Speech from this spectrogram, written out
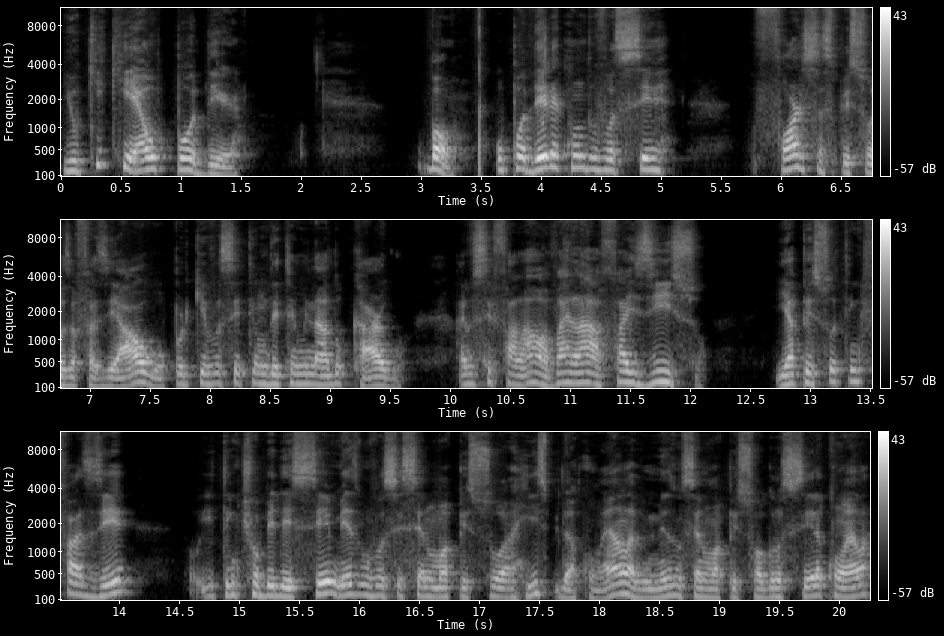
e o que, que é o poder? Bom, o poder é quando você força as pessoas a fazer algo porque você tem um determinado cargo. Aí você fala, ó, oh, vai lá, faz isso. E a pessoa tem que fazer e tem que te obedecer, mesmo você sendo uma pessoa ríspida com ela, mesmo sendo uma pessoa grosseira com ela,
